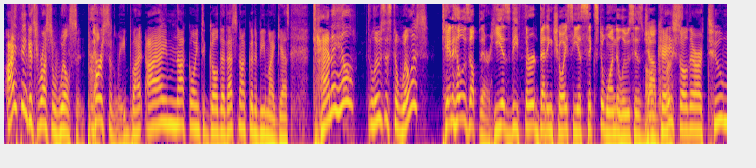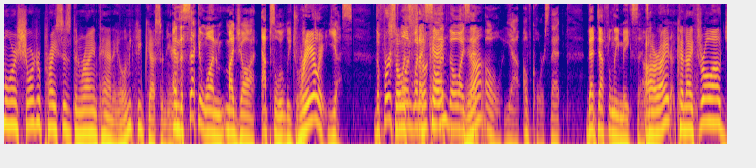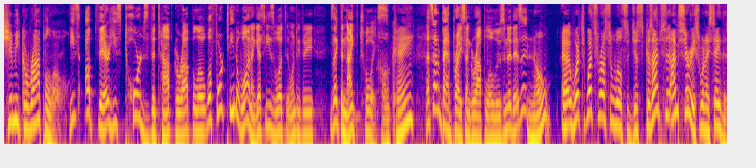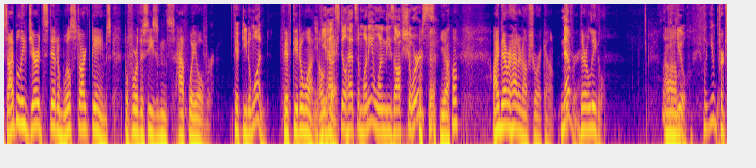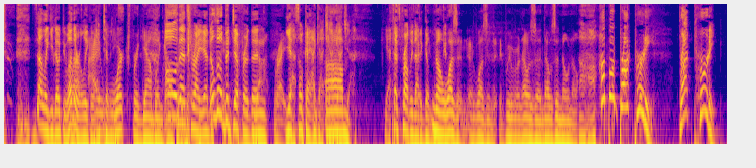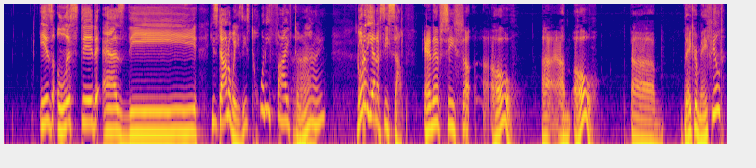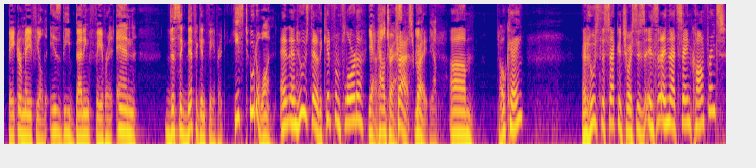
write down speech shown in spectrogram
I think it's Russell Wilson personally, but I'm not going to go there. That's not going to be my guess. Tannehill loses to Willis. Tannehill is up there. He is the third betting choice. He is six to one to lose his job. okay, first. so there are two more shorter prices than Ryan Tannehill. Let me keep guessing here. and the second one, my jaw absolutely dropped. really, Yes. The first So one, when I saw it, though, I Yeah. said, "Oh yeah, of course that that definitely makes sense." all right. Can I throw out Jimmy Garoppolo? He's up there. He's towards the top. Garoppolo, well, fourteen to one. I guess he's what one, two, three. He's like the ninth choice. Okay. That's not a bad price on Garoppolo losing it, is it? No. Uh, what's what's Russell Wilson? Just because I'm I'm serious when I say this. I believe Jarrett Stidham will start games before the season's halfway over. Fifty to one. Fifty to one. If okay. you had, still had some money on one of these offshores, yeah. I never had an offshore account. Never. They're illegal. look at you. Well, you. per- It's not like you don't do other Um, Well, illegal I activities. worked for a gambling company. Oh, that's right. Yeah, a little bit different than. Yeah, right. Yes. Okay, I got you. I got you. Yeah, that's probably not a good. No, it wasn't. It wasn't. It- we were, that was a that was a no no. Uh-huh. How about Brock Purdy? Brock Purdy is listed as the. He's down a ways. He's twenty five to All one. right. Go to the NFC South. NFC. So, oh, uh, um, oh, uh, Baker Mayfield. Baker Mayfield is the betting favorite and the significant favorite. He's two to one. And and who's there? The kid from Florida? Yeah, Kyle Trask. Trask, right? Yeah, right. Yep. Okay. And who's the second choice? Is is in that same conference?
